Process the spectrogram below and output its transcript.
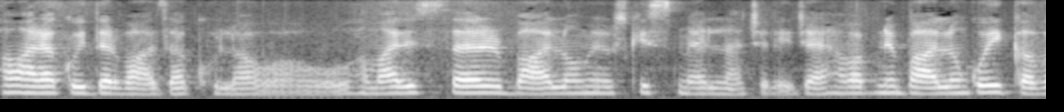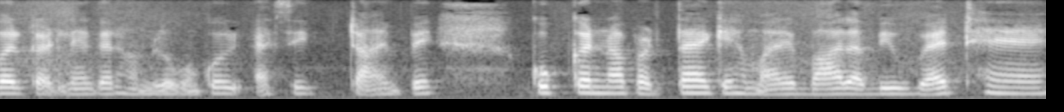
ہمارا کوئی دروازہ کھلا ہوا ہو، ہمارے سر بالوں میں اس کی اسمیل نہ چلی جائے۔ ہم اپنے بالوں کو ہی کور کر لیں۔ اگر ہم لوگوں کو ایسی ٹائم پہ کوک کرنا پڑتا ہے کہ ہمارے بال ابھی ویٹ ہیں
